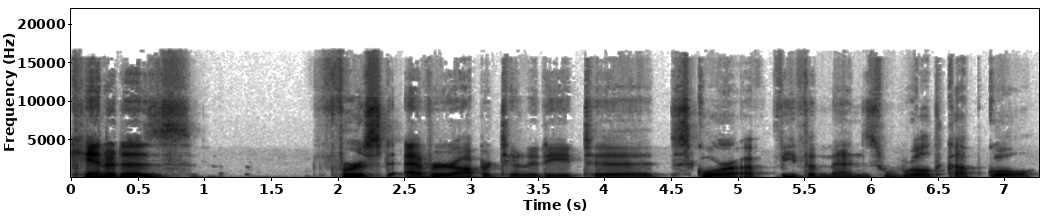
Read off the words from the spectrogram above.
Canada's first ever opportunity to score a FIFA Men's World Cup goal.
